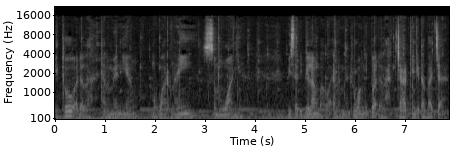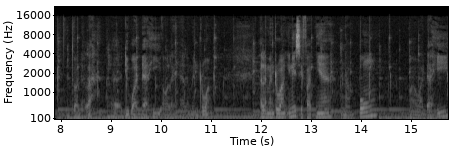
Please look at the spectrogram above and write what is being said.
itu adalah elemen yang mewarnai semuanya. Bisa dibilang bahwa elemen ruang itu adalah chart yang kita baca. Itu adalah uh, diwadahi oleh elemen ruang. Elemen ruang ini sifatnya menampung, mewadahi,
